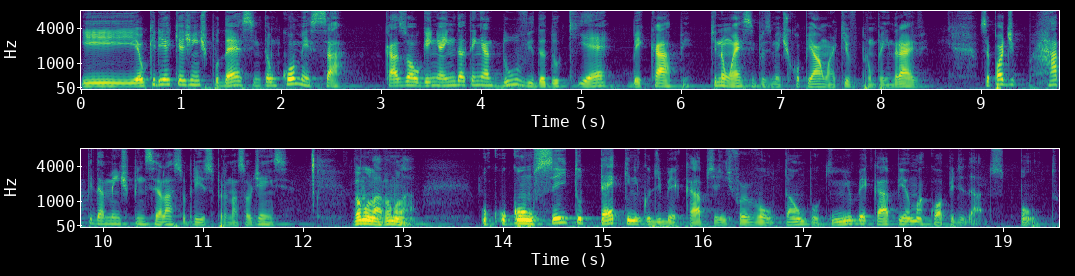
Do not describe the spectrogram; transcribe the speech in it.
E eu queria que a gente pudesse, então, começar. Caso alguém ainda tenha dúvida do que é backup, que não é simplesmente copiar um arquivo para um pendrive, você pode rapidamente pincelar sobre isso para nossa audiência? Vamos lá, vamos lá. O, o, conceito técnico de backup, se a gente for voltar um pouquinho, backup é uma cópia de dados. Ponto.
